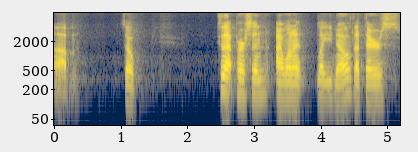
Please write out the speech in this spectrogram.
Um, so, to that person, I want to let you know that there's,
